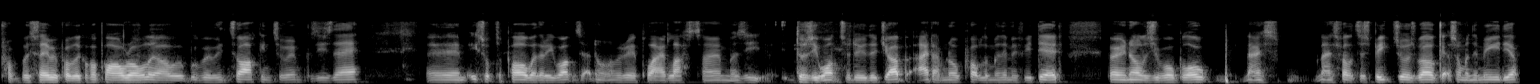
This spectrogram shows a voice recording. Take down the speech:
probably say we probably go for Paul Rowley, or we've been talking to him because he's there. Um, it's up to Paul whether he wants it. I don't know whether he applied last time. As he does he want to do the job? I'd have no problem with him if he did. Very knowledgeable bloke, nice, nice fellow to speak to as well. Get some in the media.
